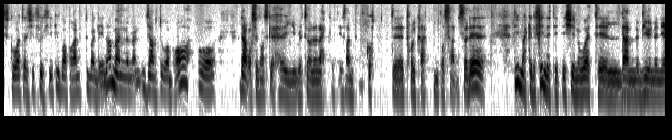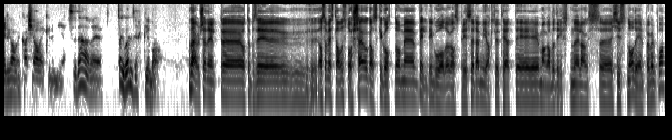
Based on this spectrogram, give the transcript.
skåret vel ikke fullt like bra på rentemarginer, men, men jevnt over bra. Og det er også ganske høy return on equity. Sant? Godt 12-13 eh, Så det, de merker definitivt ikke noe til den begynnende nedgangen vi kanskje har i økonomien. Så der, eh, der går det virkelig bra. Men det er vel generelt, eh, si, altså Vestlandet står seg jo ganske godt nå med veldig gode olje- og gasspriser. Det er mye aktivitet i mange av bedriftene langs kysten nå. Det hjelper vel på?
